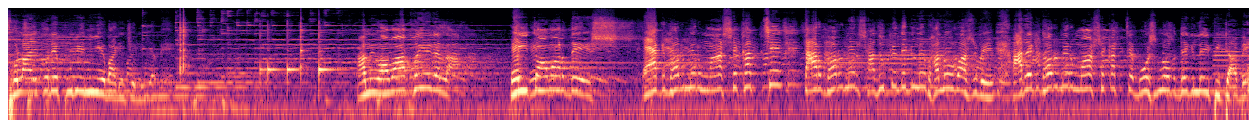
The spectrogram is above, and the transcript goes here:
ঝোলায় করে পুড়ে নিয়ে বাড়ি চলে যাবে। আমি অবাক হয়ে গেলাম। এই তো আমার দেশ। এক ধর্মের মা শেখাচ্ছে, তার ধর্মের সাধুকে দেখলে ভালোবাসবে। আরেক ধর্মের মা শেখাচ্ছে, বৈষ্ণব দেখলেই পিটাবে।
